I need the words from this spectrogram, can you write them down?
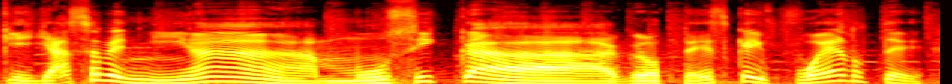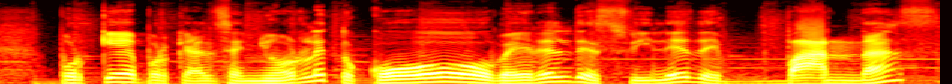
que ya se venía música grotesca y fuerte. ¿Por qué? Porque al señor le tocó ver el desfile de bandas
